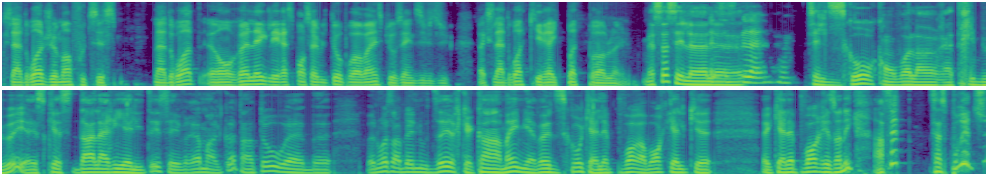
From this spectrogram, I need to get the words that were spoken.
C'est la droite, je m'en foutisme. La droite, euh, on relègue les responsabilités aux provinces puis aux individus. Fait que c'est la droite qui règle pas de problème. Mais ça, c'est le, c'est discours qu'on va leur attribuer. Est-ce que dans la réalité, c'est vraiment le cas? Tantôt, euh, Be- Benoît semblait nous dire que quand même, il y avait un discours qui allait pouvoir avoir quelques. euh, qui allait pouvoir résonner. En fait, ça se pourrait-tu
